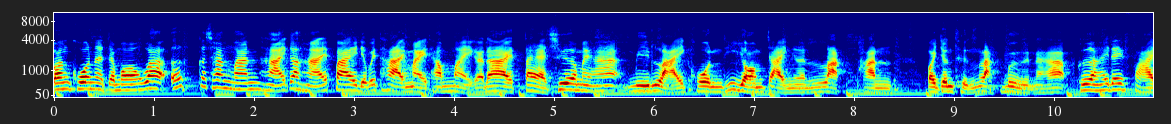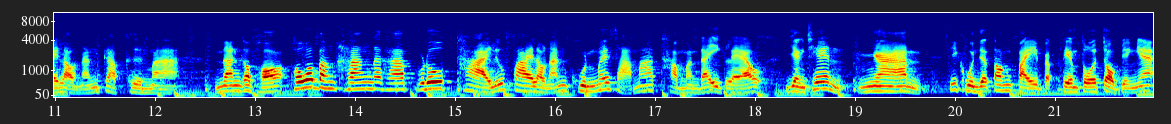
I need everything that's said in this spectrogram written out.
บางคนอาจจะมองว่าเออก็ช่างมันหายก็หายไปเดี๋ยวไปถ่ายใหม่ทำใหม่ก็ได้ แต่เชื่อไหมฮะ มีหลายคนที่ยอมจ่ายเงินหลักพัน ไปจนถึงหลักหมื่นนะครับเพื่อให้ได้ไฟล์เหล่านั้นกลับคืนมา นั่นก็เพราะ เพราะว่าบางครั้งนะครับ รูปถ่ายหรือไฟล์เหล่านั้นคุณไม่สามารถทำมันได้อีกแล้ว อย่างเช่น งานที่คุณจะต้องไปแบบเตรียมตัวจบอย่างเงี้ย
